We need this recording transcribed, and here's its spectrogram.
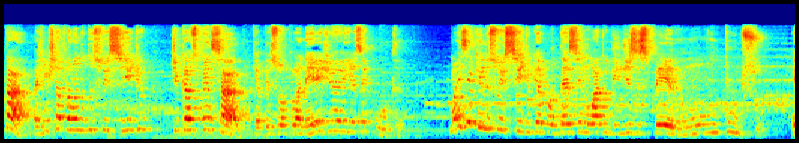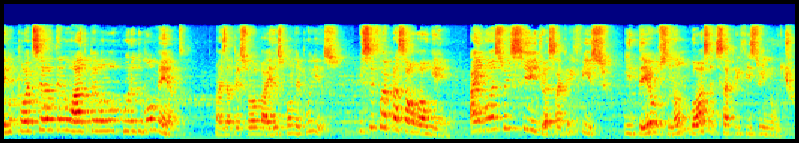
Tá, a gente tá falando do suicídio de caso pensado, que a pessoa planeja e executa. Mas e aquele suicídio que acontece num ato de desespero, num impulso? Ele pode ser atenuado pela loucura do momento, mas a pessoa vai responder por isso. E se foi para salvar alguém? Aí não é suicídio, é sacrifício. E Deus não gosta de sacrifício inútil.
